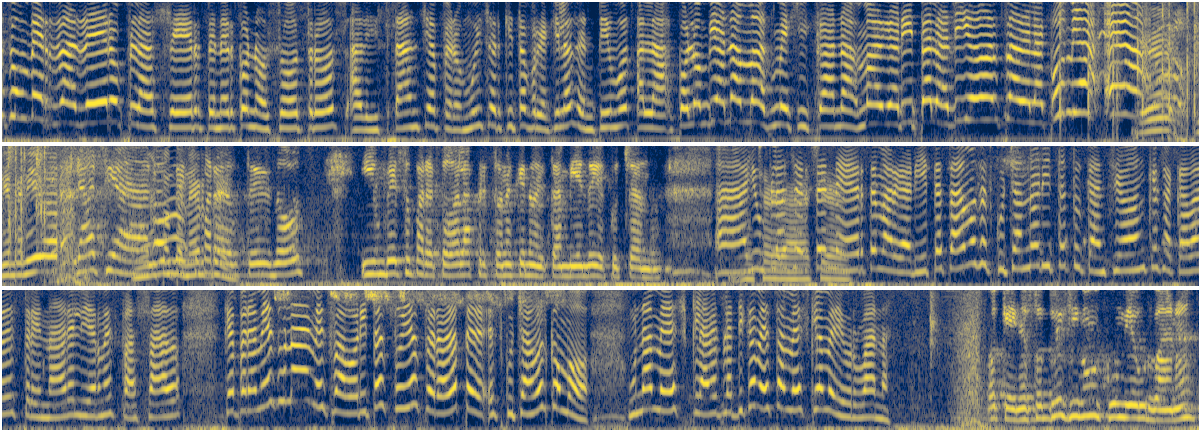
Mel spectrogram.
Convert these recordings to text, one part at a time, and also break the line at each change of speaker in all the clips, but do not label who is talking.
Es un verdadero placer tener con nosotros a distancia, pero muy cerquita, porque aquí la sentimos, a la colombiana más mexicana, Margarita, la diosa de la cumbia. ¡Ea!
Eh, bienvenida.
Gracias. Un beso para ustedes dos y un beso para todas las personas que nos están viendo y escuchando.
Ay, un placer
gracias.
tenerte, Margarita. Estábamos escuchando ahorita tu canción que se acaba de estrenar el viernes pasado, que para mí es una de mis favoritas tuyas, pero ahora te escuchamos como una mezcla. A ver, platícame esta mezcla medio urbana.
Ok, nosotros hicimos cumbia urbana,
